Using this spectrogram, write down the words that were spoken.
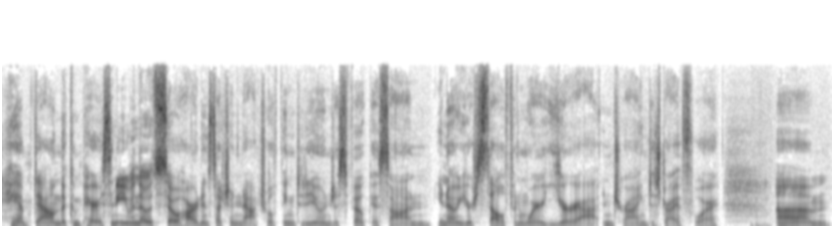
hamp down the comparison even though it's so hard and such a natural thing to do and just focus on you know yourself and where you're at and trying to strive for. Um,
